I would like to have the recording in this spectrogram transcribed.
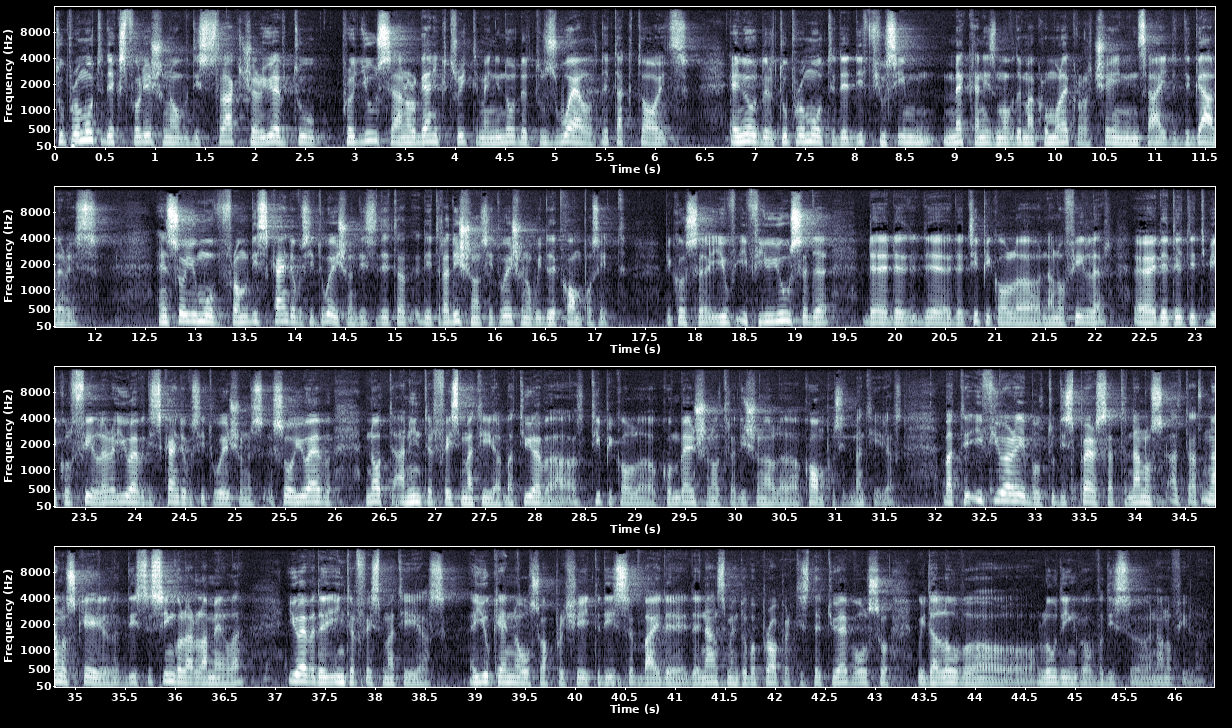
to promote the exfoliation of this structure, you have to produce an organic treatment in order to swell the tactoids, in order to promote the diffusing mechanism of the macromolecular chain inside the galleries. And so you move from this kind of situation, this is the, tra the traditional situation with the composite, because uh, if you use the, the, the, the typical uh, nanofiller, uh, the, typical filler, you have this kind of situations. So you have not an interface material, but you have a typical uh, conventional traditional composite materials. But if you are able to disperse at, nanos, at, at nanoscale this singular lamella, you have the interface materials. And you can also appreciate this by the, the enhancement of properties that you have also with the low uh, loading of this uh, nanofiller.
